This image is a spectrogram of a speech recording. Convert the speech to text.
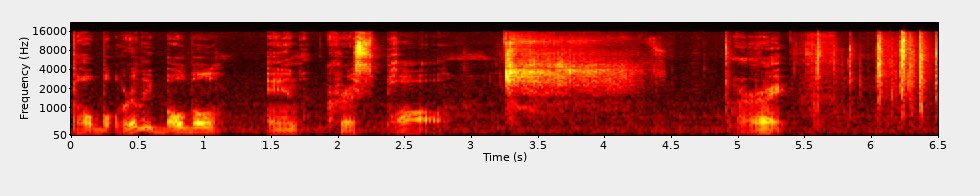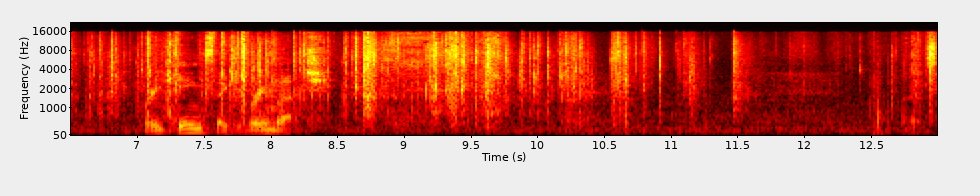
Bobo, really Bobo, and Chris Paul. All right. Three Kings, thank you very much. Let's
